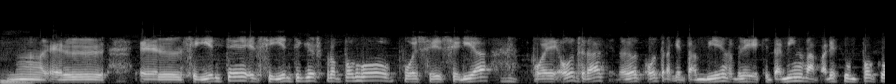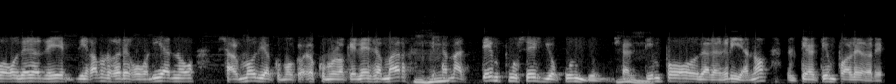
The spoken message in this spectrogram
Mm, El, el siguiente el siguiente que os propongo pues eh, sería pues otra otra que también que también aparece un poco de, de, digamos gregoriano salmodia como como lo queréis llamar que se llama tempus es iocundum o sea el tiempo de alegría no el, el tiempo alegre.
